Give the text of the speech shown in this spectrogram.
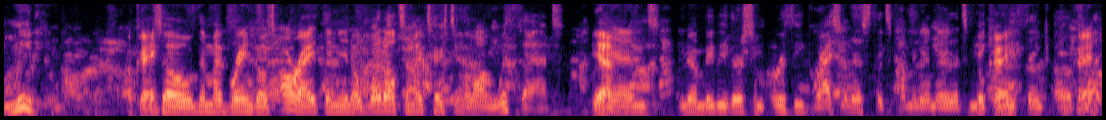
meaty. Okay. So then my brain goes, all right, then you know what else am I tasting along with that? Yeah. And you know maybe there's some earthy grassiness that's coming in there that's making Okay. me think of Okay. like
